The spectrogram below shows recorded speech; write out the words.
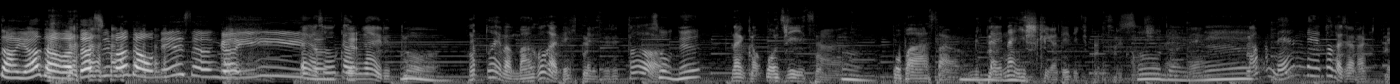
だやだ私まだお姉さんがいいだからそう考えると、うん、例えば孫ができたりするとそうね、なんかおじいさん、うん、おばあさんみたいな意識が出てきたりするかそうだよもしれないね。ね。年齢とかじゃなくて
